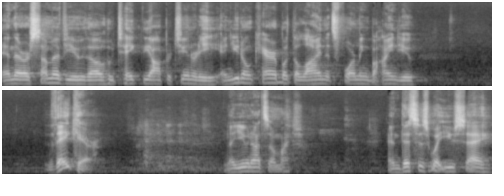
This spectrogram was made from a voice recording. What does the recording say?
And there are some of you, though, who take the opportunity and you don't care about the line that's forming behind you. They care. now, you, not so much. And this is what you say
